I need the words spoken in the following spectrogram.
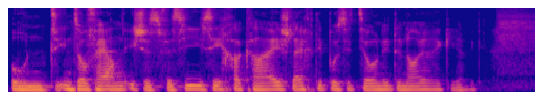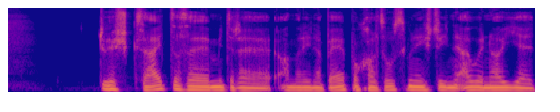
Und insofern ist es für sie sicher keine schlechte Position in der neuen Regierung. Du hast gesagt, dass äh, mit der Annalena Baerbock als Außenministerin auch einen neuen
